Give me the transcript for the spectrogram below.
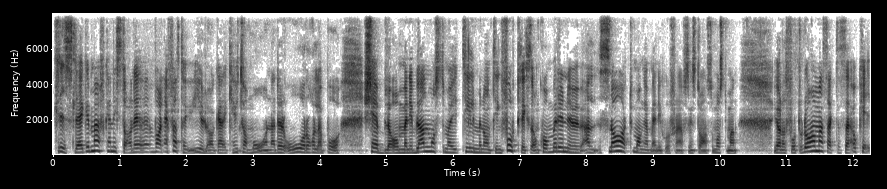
krisläge med Afghanistan. I vanliga fall tar ju EU-lagar, det kan ju ta månader, år att hålla på och käbbla om. Men ibland måste man ju till med någonting fort liksom. Kommer det nu all, snart många människor från Afghanistan så måste man göra något fort. Och då har man sagt att så här, okay,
